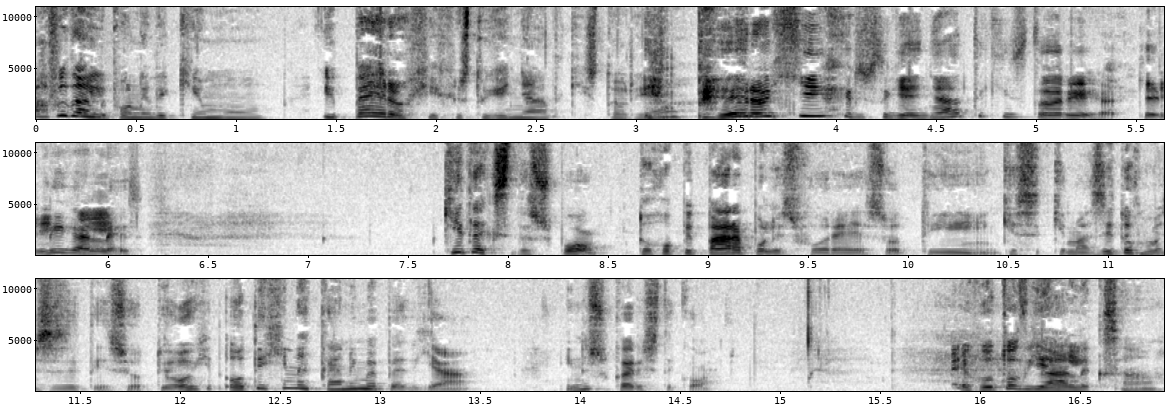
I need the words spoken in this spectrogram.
Αυτή ήταν λοιπόν η δική μου υπέροχη χριστουγεννιάτικη ιστορία. Υπέροχη χριστουγεννιάτικη ιστορία. Και λίγα λες. Κοίταξε, θα σου πω. Το έχω πει πάρα πολλές φορές ότι, και, σ- και μαζί το έχουμε συζητήσει ότι ό, ό,τι έχει να κάνει με παιδιά είναι σοκαριστικό. Εγώ το διάλεξα. αν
